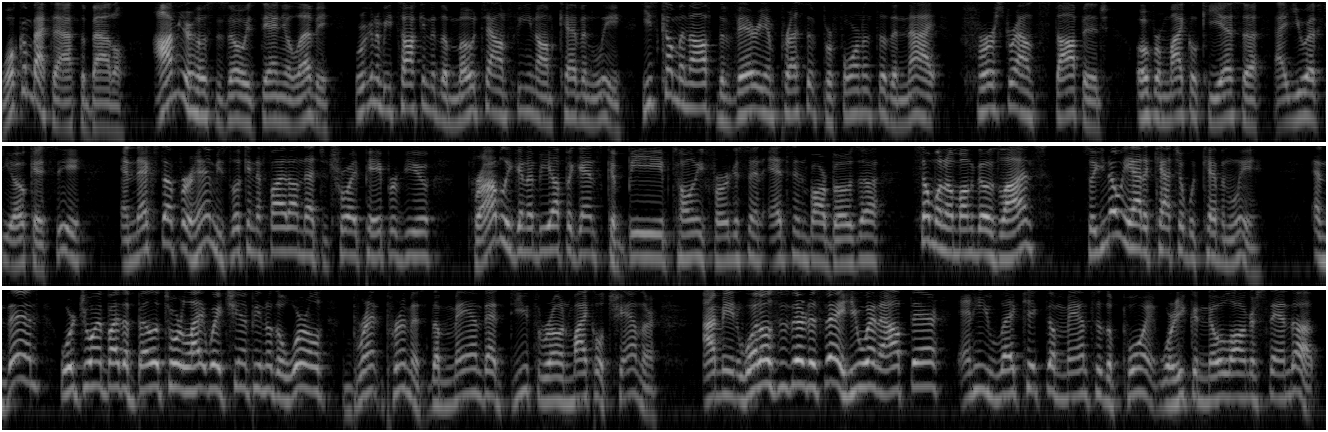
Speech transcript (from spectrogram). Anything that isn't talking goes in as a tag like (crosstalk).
Welcome back to Half the Battle. I'm your host, as always, Daniel Levy. We're going to be talking to the Motown phenom Kevin Lee. He's coming off the very impressive performance of the night, first round stoppage over Michael Chiesa at UFC OKC. And next up for him, he's looking to fight on that Detroit pay per view. Probably going to be up against Khabib, Tony Ferguson, Edson Barboza, someone among those lines. So you know he had to catch up with Kevin Lee. And then we're joined by the Bellator lightweight champion of the world, Brent Primus, the man that dethroned Michael Chandler. I mean, what else is there to say? He went out there and he leg kicked a man to the point where he could no longer stand up.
